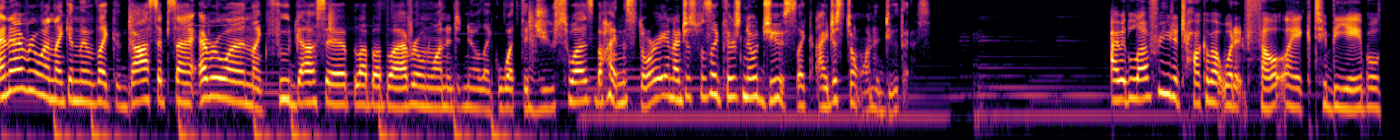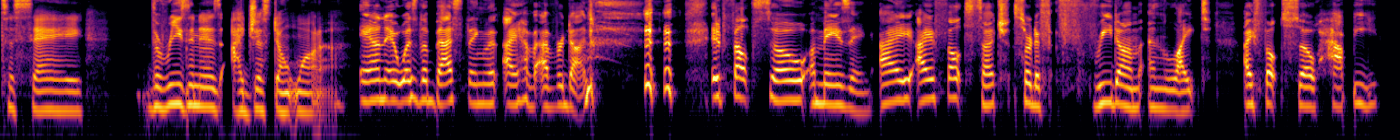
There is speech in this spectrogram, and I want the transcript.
and everyone like in the like gossip side, everyone like food gossip, blah blah blah. Everyone wanted to know like what the juice was behind the story, and I just was like, there's no juice. Like I just don't want to do this. I would love for you to talk about what it felt like to be able to say, the reason is I just don't wanna. And it was the best thing that I have ever done. it felt so amazing. I I felt such sort of freedom and light. I felt so happy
